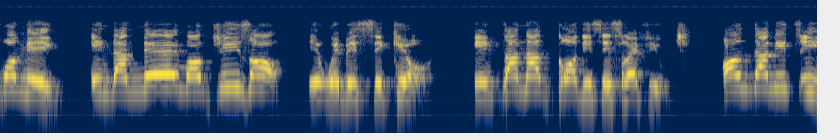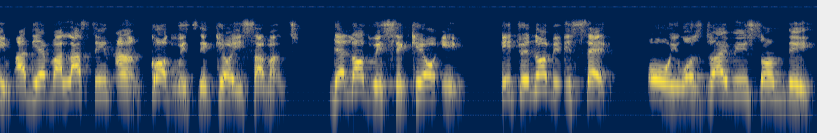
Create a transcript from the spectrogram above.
burning, in the name of Jesus, it will be secure. Internal God is his refuge. Underneath him at the everlasting hand, God will secure his servant. The Lord will secure him. It will not be said, oh, he was driving someday.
